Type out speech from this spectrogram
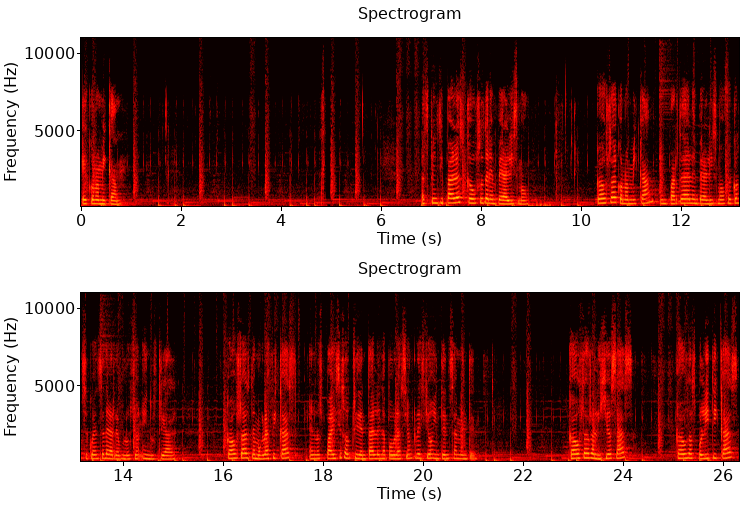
económica. Las principales causas del imperialismo. Causa económica, en parte del imperialismo, fue consecuencia de la revolución industrial. Causas demográficas, en los países occidentales la población creció intensamente. Causas religiosas, causas políticas,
